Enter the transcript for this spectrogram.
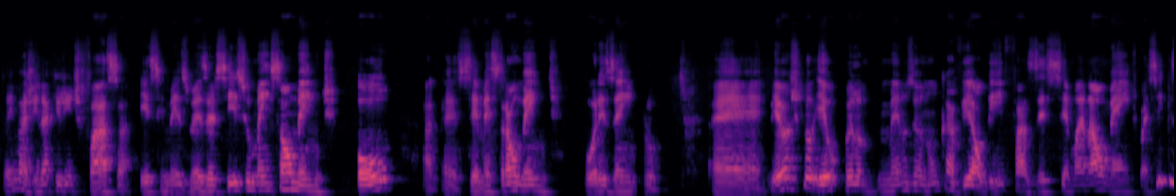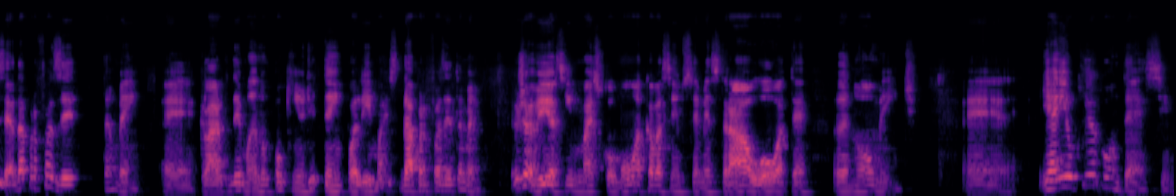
Então imagina que a gente faça esse mesmo exercício mensalmente ou é, semestralmente, por exemplo. É, eu acho que eu, eu, pelo menos, eu nunca vi alguém fazer semanalmente, mas se quiser dá para fazer também. É, claro que demanda um pouquinho de tempo ali, mas dá para fazer também. Eu já vi, assim, mais comum acaba sendo semestral ou até anualmente. É, e aí o que acontece?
